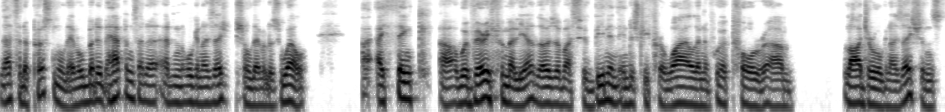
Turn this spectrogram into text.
that's at a personal level but it happens at, a, at an organizational level as well. I, I think uh, we're very familiar those of us who've been in the industry for a while and have worked for um, larger organizations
